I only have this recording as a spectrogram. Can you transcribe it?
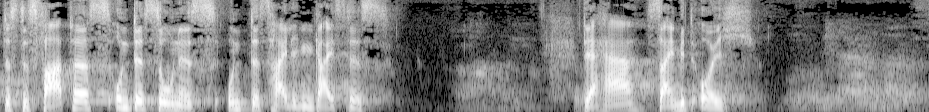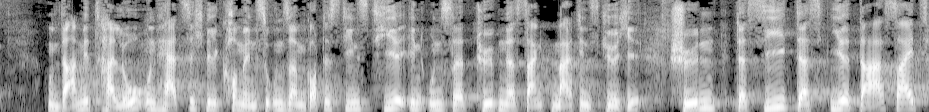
Gottes des Vaters und des Sohnes und des Heiligen Geistes. Der Herr sei mit euch. Und damit hallo und herzlich willkommen zu unserem Gottesdienst hier in unserer Töbener St. Martinskirche. Schön, dass Sie, dass ihr da seid,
